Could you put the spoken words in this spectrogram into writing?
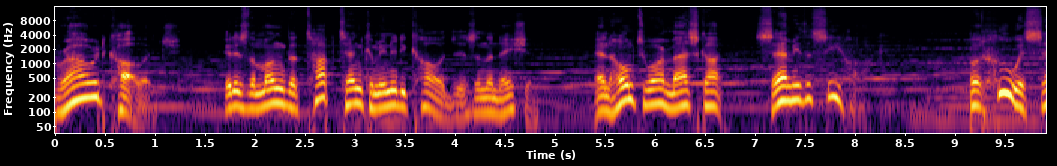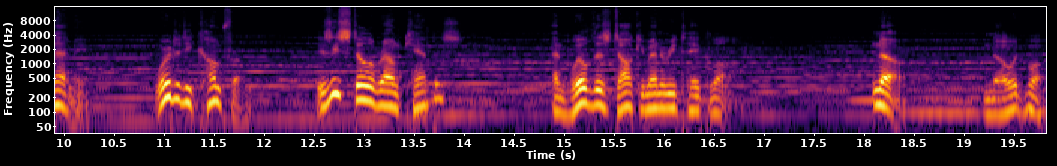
Broward College. It is among the top 10 community colleges in the nation and home to our mascot, Sammy the Seahawk. But who is Sammy? Where did he come from? Is he still around campus? And will this documentary take long? No. No, it won't.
